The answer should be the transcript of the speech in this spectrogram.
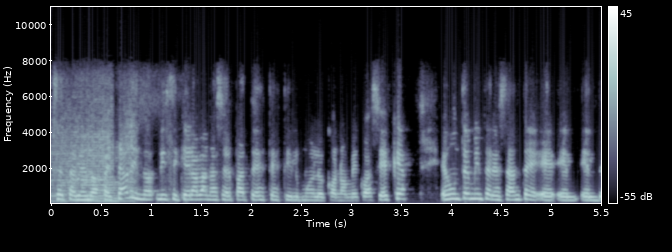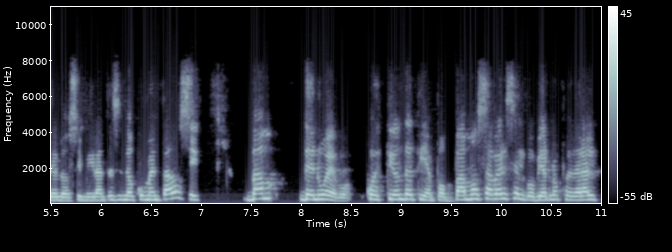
se está viendo afectada y ni siquiera van a ser parte de este estímulo económico. Así es que es un tema interesante el, el de los inmigrantes indocumentados. Sí, vamos, de nuevo, cuestión de tiempo. Vamos a ver si el gobierno federal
